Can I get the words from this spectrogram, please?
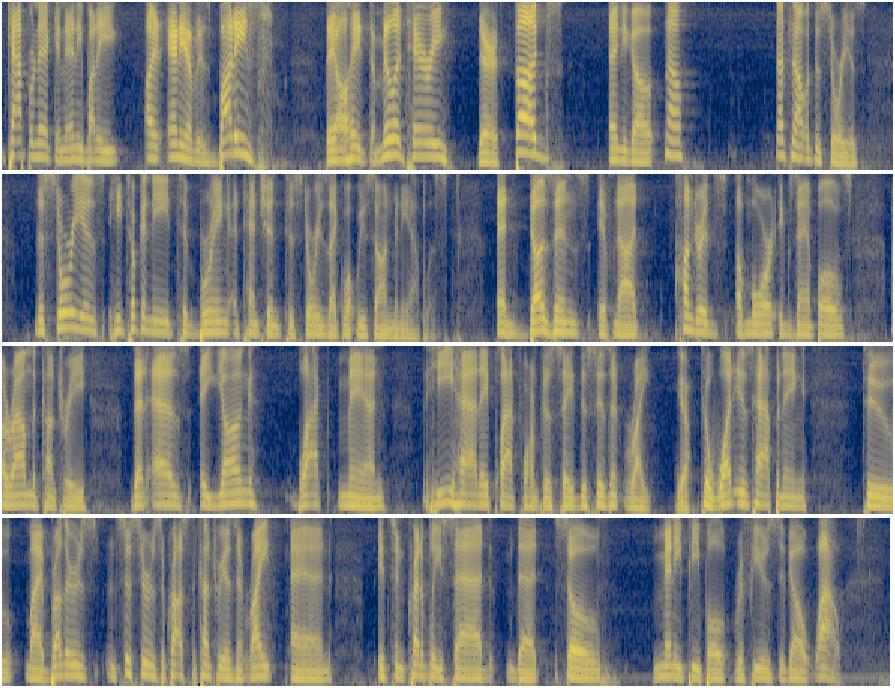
Kaepernick and anybody, uh, any of his buddies. They all hate the military. They're thugs. And you go, no, that's not what the story is. The story is he took a knee to bring attention to stories like what we saw in Minneapolis. And dozens, if not hundreds of more examples around the country that as a young black man, he had a platform to say this isn't right Yeah. to what is happening to my brothers and sisters across the country isn't right and it's incredibly sad that so many people refuse to go wow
